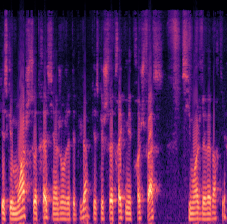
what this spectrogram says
qu'est-ce que moi je souhaiterais si un jour j'étais plus là, qu'est-ce que je souhaiterais que mes proches fassent si moi je devais partir?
